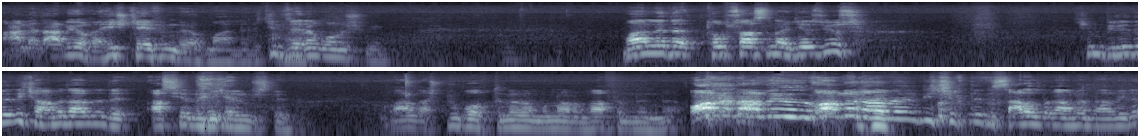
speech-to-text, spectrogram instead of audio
Ahmet abi yok ya hiç keyfim de yok mahallede. Kimseyle konuşmuyorum. Mahallede top sahasında geziyoruz. Kim biri dedi ki Ahmet abi dedi askerden gelmişti. Kardeş bir koptum hemen bunların kapının önüne. Ahmet abi, Ahmet abi. Bir çıktı bir sarıldık Ahmet abiyle.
